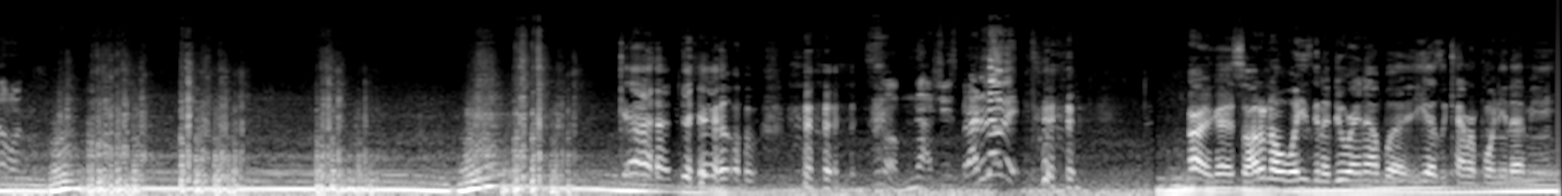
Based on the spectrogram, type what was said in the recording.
Another one. God damn. So obnoxious, but I love it. All right, guys. So I don't know what he's gonna do right now, but he has a camera pointing at me.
